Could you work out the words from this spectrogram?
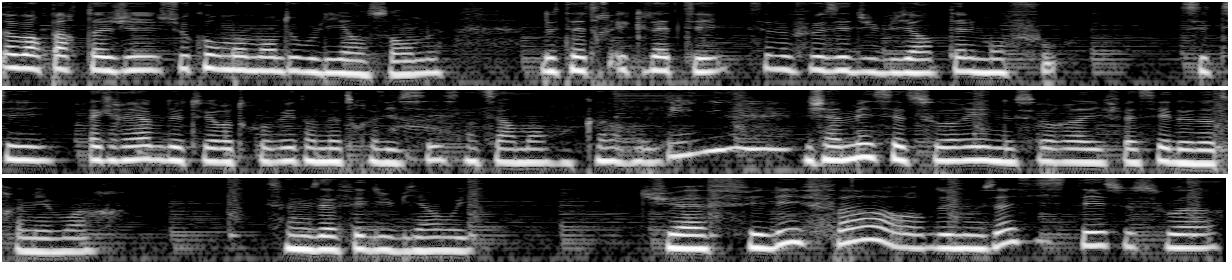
D'avoir partagé ce court moment d'oubli ensemble, de t'être éclaté, ça nous faisait du bien tellement fou. C'était agréable de te retrouver dans notre lycée, sincèrement, encore oui. Oui. Jamais cette soirée ne sera effacée de notre mémoire. Ça nous a fait du bien, oui. Tu as fait l'effort de nous assister ce soir.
